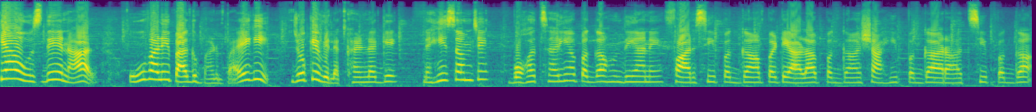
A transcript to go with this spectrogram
ਕਿਆ ਉਸ ਦੇ ਨਾਲ ਉਹ ਵਾਲੀ ਪੱਗ ਬਣ ਪਾਏਗੀ ਜੋ ਕਿ ਵਿਲੱਖਣ ਲੱਗੇ? ਨਹੀਂ ਸਮਝੇ? ਬਹੁਤ ਸਾਰੀਆਂ ਪੱਗਾਂ ਹੁੰਦੀਆਂ ਨੇ, ਫਾਰਸੀ ਪੱਗਾਂ, ਪਟਿਆਲਾ ਪੱਗਾਂ, ਸ਼ਾਹੀ ਪੱਗਾਂ, ਰਾਜਸੀ ਪੱਗਾਂ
